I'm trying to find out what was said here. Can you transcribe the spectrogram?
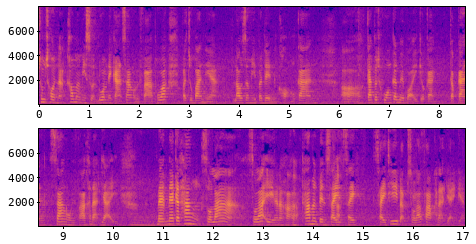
ชุมชนอะเข้ามามีส่วนร่วมในการสร้างโรงไฟฟ้า เพราะว่าปัจจุบันเนี่ยเราจะมีประเด็นของการเอ่อการประท้วงกันบ่อยๆ เกี่ยวกับกับการสร้างโรงไฟฟ้าขนาดใหญ่ แม้แม้กระทั่ง solar solar เองอะนะคะค่ะถ้ามันเป็น site ค่ะ site site ที่แบบ solar farm ขนาดใหญ่เนี่ย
